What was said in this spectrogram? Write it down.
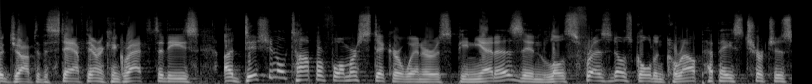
Good job to the staff there, and congrats to these additional top performer sticker winners. Pinedas in Los Fresnos, Golden Corral, Pepe's Churches,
